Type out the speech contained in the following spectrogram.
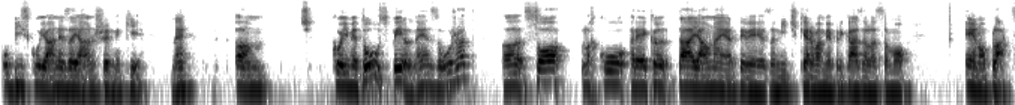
obisku Jana Zajanša nekje. Ne. Um, ko jim je to uspelo zožiti, uh, so lahko rekli, da ta javna RTV je za nič, ker vam je prikazala samo eno plat.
